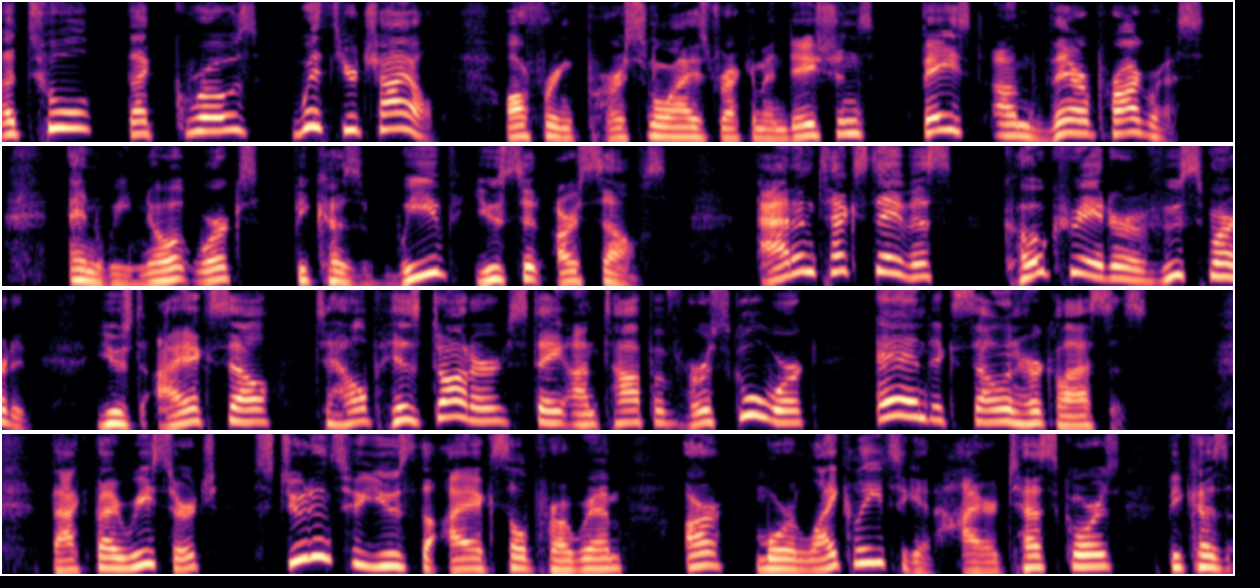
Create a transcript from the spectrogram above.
a tool that grows with your child, offering personalized recommendations based on their progress. And we know it works because we've used it ourselves. Adam Tex Davis, co creator of Who Smarted, used IXL to help his daughter stay on top of her schoolwork and excel in her classes. Backed by research, students who use the IXL program are more likely to get higher test scores because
